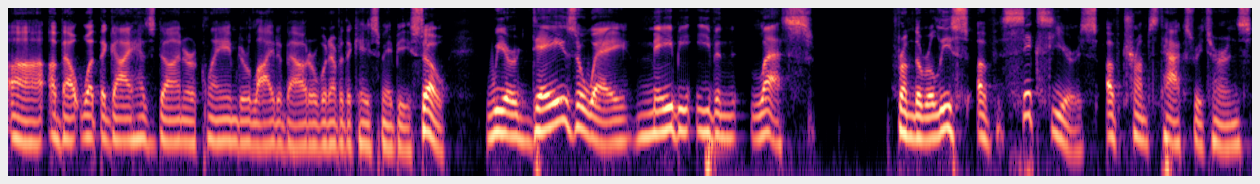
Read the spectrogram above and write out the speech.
uh, about what the guy has done or claimed or lied about or whatever the case may be. So, we are days away, maybe even less from the release of six years of Trump's tax returns.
